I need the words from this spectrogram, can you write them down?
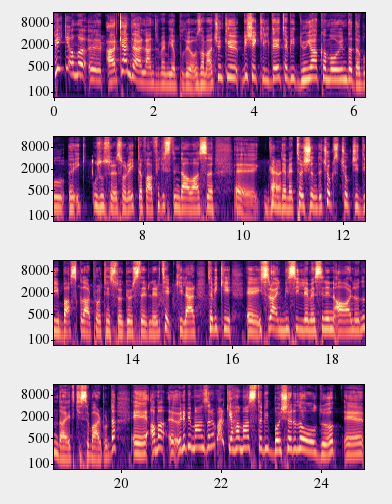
Peki ama e, erken değerlendirme mi yapılıyor o zaman? Çünkü bir şekilde tabii dünya kamuoyunda da bu e, uzun süre sonra ilk defa Filistin davası e, gündeme evet. taşındı. Çok çok ciddi baskılar, protesto gösterileri, tepkiler. Tabii ki e, İsrail misillemesinin ağırlığının da etkisi var burada. E, ama e, öyle bir manzara var ki Hamas tabii başarılı olduğu, e,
